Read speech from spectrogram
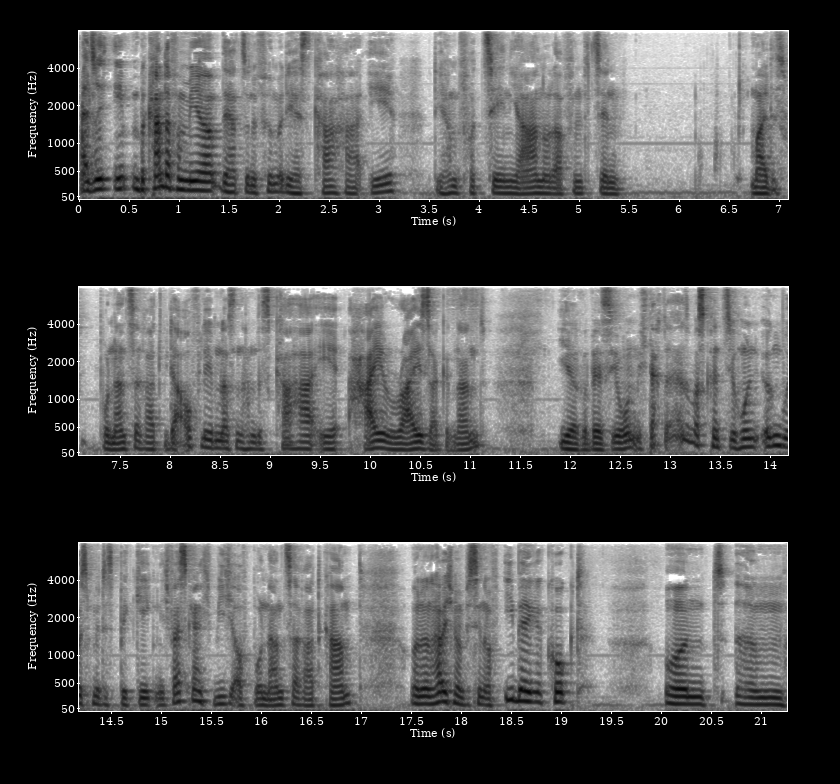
also ein Bekannter von mir, der hat so eine Firma, die heißt KHE. Die haben vor 10 Jahren oder 15 mal das Bonanza-Rad wieder aufleben lassen, haben das KHE High Riser genannt. Ihre Version. Ich dachte, also was könnt ihr holen? Irgendwo ist mir das begegnet. Ich weiß gar nicht, wie ich auf Bonanza-Rad kam. Und dann habe ich mal ein bisschen auf Ebay geguckt und ähm,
